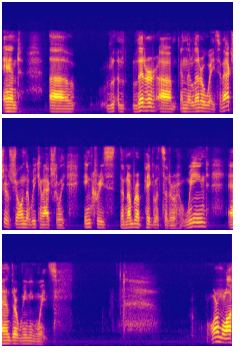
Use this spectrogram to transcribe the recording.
and uh, litter um, and the litter weights and actually have shown that we can actually increase the number of piglets that are weaned and their weaning weights. Oral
